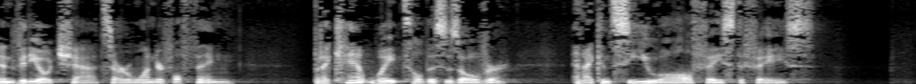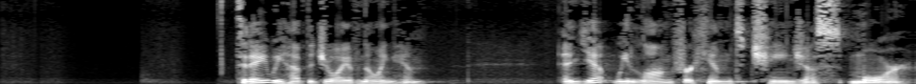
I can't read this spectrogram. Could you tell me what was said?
and video chats are a wonderful thing, but I can't wait till this is over and I can see you all face to face. Today we have the joy of knowing Him. and yet we long for Him to change us more.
